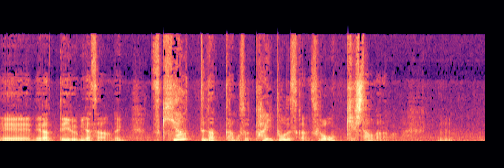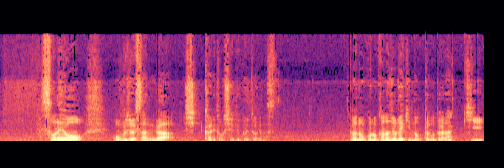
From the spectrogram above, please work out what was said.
えー狙っている皆さん付き合うってなったらもうそれ対等ですから、ね、それを OK したのならば、うん、それをオブジョイさんがしっかりと教えてくれております。でもこの彼女歴に乗ったことがラッキー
